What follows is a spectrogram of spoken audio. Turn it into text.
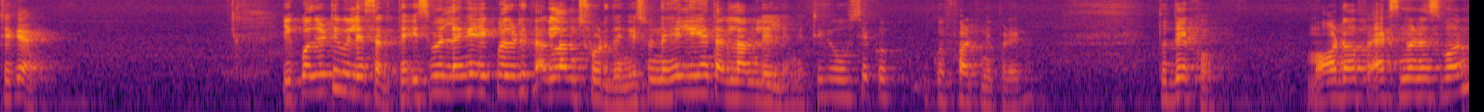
ठीक है? इक्वालिटी भी ले सकते हैं। इसमें लेंगे इक्वालिटी तो अगला हम छोड़ देंगे। इसमें नहीं लिए तो अगला हम ले लेंगे, ठीक है? उससे कोई कोई फ़र्क नहीं पड़ेगा। तो देखो mod of x minus one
